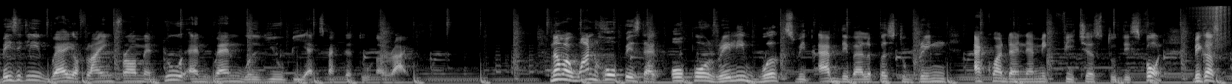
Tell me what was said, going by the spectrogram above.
basically where you're flying from and to and when will you be expected to arrive. Now, my one hope is that Oppo really works with app developers to bring Aqua Dynamic features to this phone because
